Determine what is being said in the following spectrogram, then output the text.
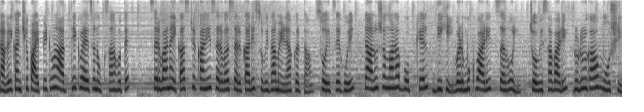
नागरिकांची पायपीट होऊन आर्थिक वेळेचं नुकसान होते. सर्वांना एकाच ठिकाणी सर्व सरकारी सुविधा मिळण्याकरता सोयीचे होईल. त्या अनुषंगानं बोपखेल दिघी वडमुखवाडी चरोली चोविसावाडी रुडुळगाव मोशी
